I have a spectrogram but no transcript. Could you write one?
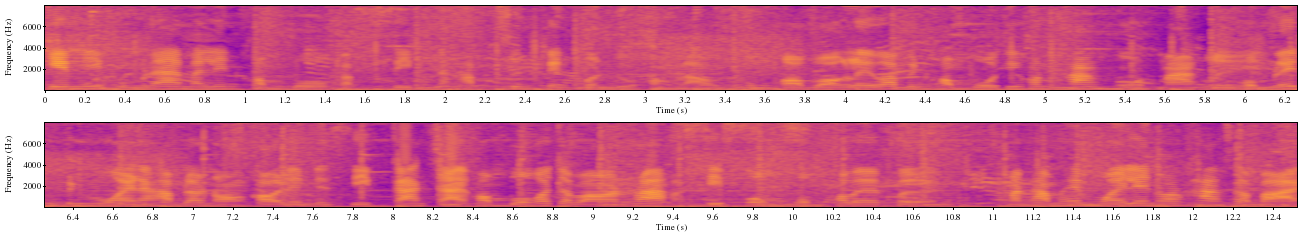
เกมนี้ผมได้มาเล่นคอมโบกับซิปนะครับซึ่งเป็นคนดูของเรา ผมขอบอกเลยว่าเป็นคอมโบที่ค่อนข้างโหดมากเลย ผมเล่นเป็นมวยนะครับแล้วน้องเขาเล่นเป็นซิปการจ่ายคอมโบก็จะประมาณว่าซิปอมผมเข้าไปเปิด มันทำให้มวยเล่นค่อนข้างสบาย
